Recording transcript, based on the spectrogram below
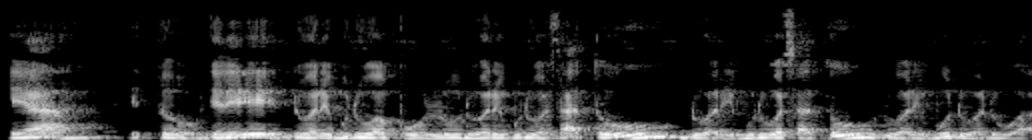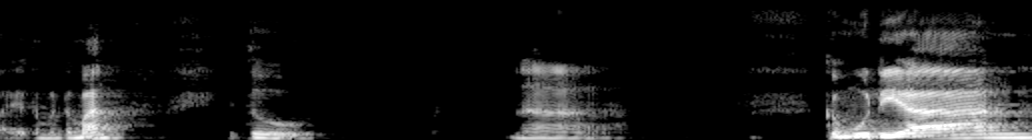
Ya, itu. Jadi 2020, 2021, 2021, 2022 ya, teman-teman. Itu. Nah, kemudian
